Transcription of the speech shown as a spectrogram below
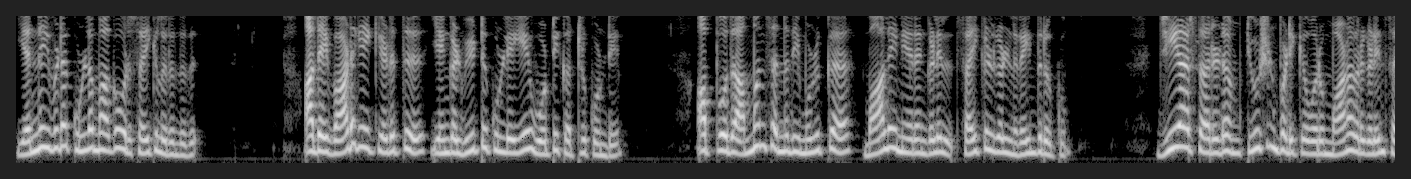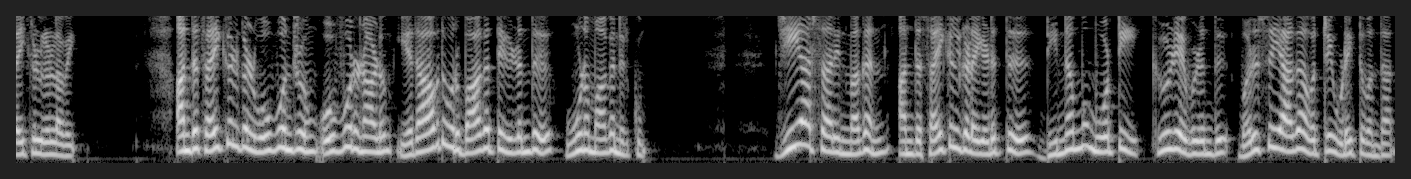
என்னை விட குள்ளமாக ஒரு சைக்கிள் இருந்தது. அதை வாடகைக்கு எடுத்து எங்கள் வீட்டுக்குள்ளேயே ஓட்டி கற்றுக்கொண்டேன். அப்போது அம்மன் சன்னதி முழுக்க மாலை நேரங்களில் சைக்கிள்கள் நிறைந்திருக்கும். ஜிஆர் சாரிடம் டியூஷன் படிக்க வரும் மாணவர்களின் சைக்கிள்கள் அவை. அந்த சைக்கிள்கள் ஒவ்வொன்றும் ஒவ்வொரு நாளும் ஏதாவது ஒரு பாகத்தை இழந்து ஊனமாக நிற்கும். ஜிஆர் சாரின் மகன் அந்த சைக்கிள்களை எடுத்து தினமும் ஓட்டி கீழே விழுந்து வரிசையாக அவற்றை உடைத்து வந்தான்.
